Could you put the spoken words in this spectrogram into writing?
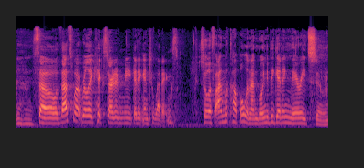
Mm-hmm. So that's what really kickstarted me getting into weddings. So if I'm a couple and I'm going to be getting married soon,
